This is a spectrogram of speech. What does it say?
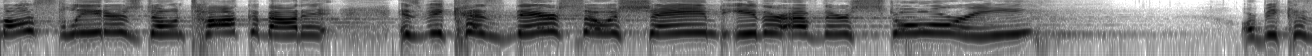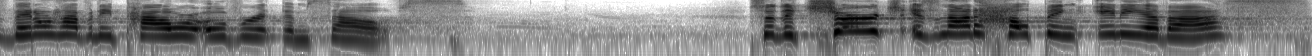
most leaders don't talk about it is because they're so ashamed either of their story or because they don't have any power over it themselves. So the church is not helping any of us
